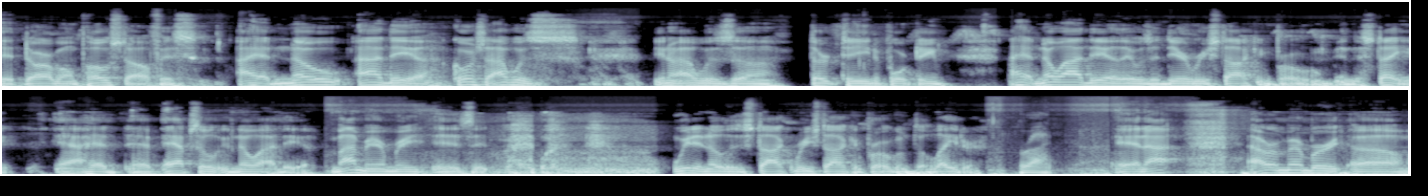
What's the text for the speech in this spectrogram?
at D'Arbonne Post Office, I had no idea. Of course, I was, you know, I was uh, 13 or 14. I had no idea there was a deer restocking program in the state. Yeah, I had, had absolutely no idea. My memory is that we didn't know the stock restocking program until later. Right. And I, I remember, uh,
